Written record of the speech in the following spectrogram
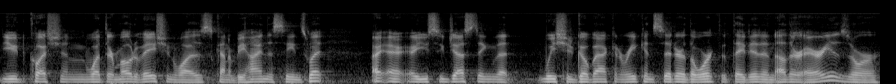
you'd question what their motivation was, kind of behind the scenes. What, are are you suggesting that we should go back and reconsider the work that they did in other areas, or?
